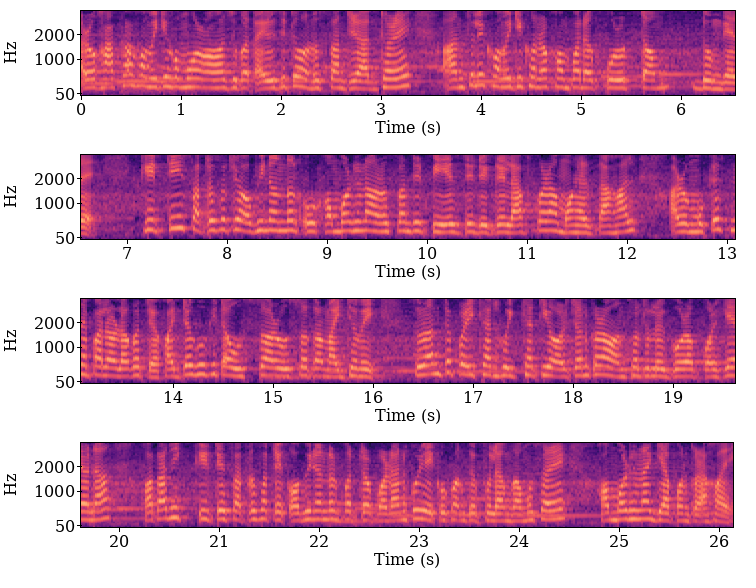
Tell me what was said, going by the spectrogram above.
আৰু শাখা সমিতিসমূহৰ সহযোগত আয়োজিত অনুষ্ঠানটিৰ হাত ধৰে আঞ্চলিক সমিতিখনৰ সম্পাদক পুৰুত্তম ডুংগেৰে কৃতি ছাত্ৰ ছাত্ৰীৰ অভিনন্দন ও সম্বৰ্ধনা অনুষ্ঠানটিত পি এইচ ডি ডিগ্ৰী লাভ কৰা মহেশ দাহাল আৰু মুকেশ নেপালৰ লগতে সদ্যঘোষিত উচ্চ আৰু উচ্চতৰ মাধ্যমিক চূড়ান্ত পৰীক্ষাত সুখ্যাতি অৰ্জন কৰা অঞ্চলটোলৈ গৌৰৱ কঢ়িয়াই অনা শতাধিক কৃতি ছাত্ৰ ছাত্ৰীক অভিনন্দন পত্ৰ প্ৰদান কৰি একোখনকৈ ফুলাম গামোচাৰে সম্বৰ্ধনা জ্ঞাপন কৰা হয়।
